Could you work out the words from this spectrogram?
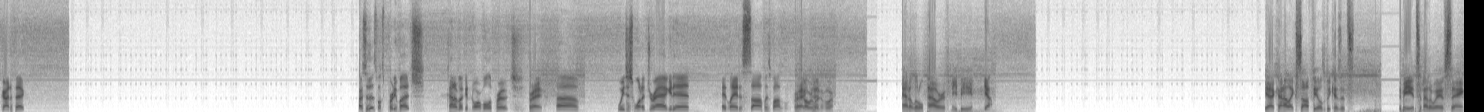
ground effect. All right, so this one's pretty much kind of like a normal approach. Right. Um, we just want to drag it in and land as softly as possible. That's Right, all we're looking for. Add a little power if need be. Yeah. Yeah, I kind of like soft fields because it's to me it's another way of saying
